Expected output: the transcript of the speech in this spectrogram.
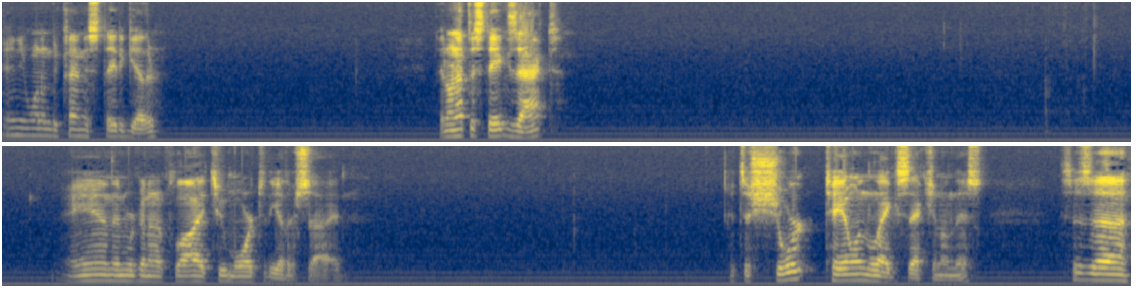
And you want them to kind of stay together. They don't have to stay exact. And then we're going to apply two more to the other side. It's a short tail and leg section on this. This is a,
